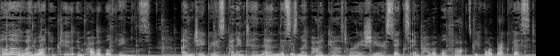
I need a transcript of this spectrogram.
Hello, and welcome to Improbable Things. I'm J. Grace Pennington, and this is my podcast where I share six improbable thoughts before breakfast,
